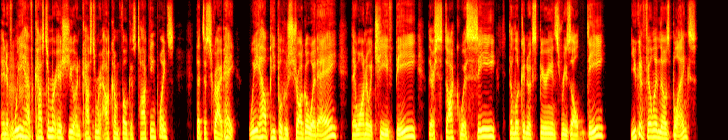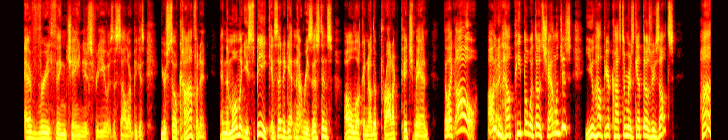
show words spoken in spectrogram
And if mm-hmm. we have customer issue and customer outcome focused talking points that describe, hey, we help people who struggle with A, they want to achieve B, they're stuck with C, they're looking to experience result D. You can fill in those blanks. Everything changes for you as a seller because you're so confident. And the moment you speak, instead of getting that resistance, oh, look, another product pitch man, they're like, oh, Oh, right. you help people with those challenges? You help your customers get those results? Huh?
